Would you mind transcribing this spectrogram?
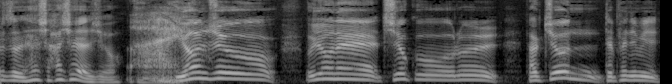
하시- 하셔야죠. 이현주 의원의 지역구를 박지원 대표님이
